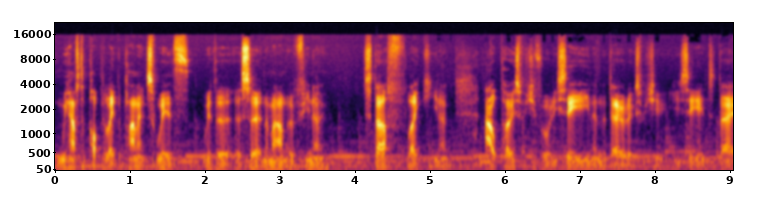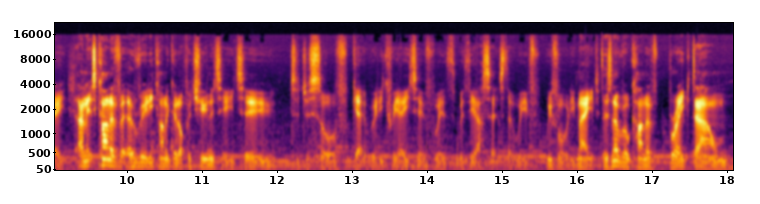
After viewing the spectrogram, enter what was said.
we have to populate the planets with with a, a certain amount of you know stuff like you know outposts which you've already seen and the derelicts which you, you see in today. And it's kind of a really kind of good opportunity to to just sort of get really creative with with the assets that we've we've already made. There's no real kind of breakdown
